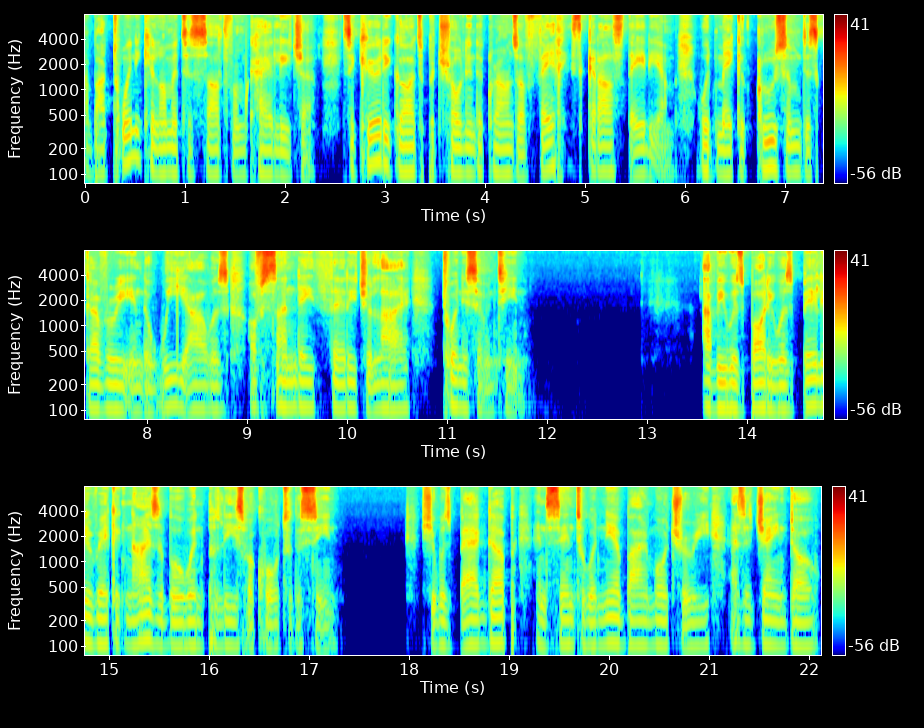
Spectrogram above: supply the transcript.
about 20 kilometers south from Khayelitsha, security guards patrolling the grounds of Vygieskraal Stadium would make a gruesome discovery in the wee hours of Sunday, 30 July 2017. Aviwe's body was barely recognizable when police were called to the scene. She was bagged up and sent to a nearby mortuary as a Jane Doe.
